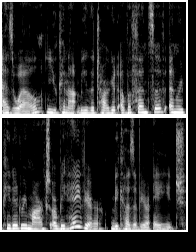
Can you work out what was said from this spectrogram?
As well, you cannot be the target of offensive and repeated remarks or behavior because of your age.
